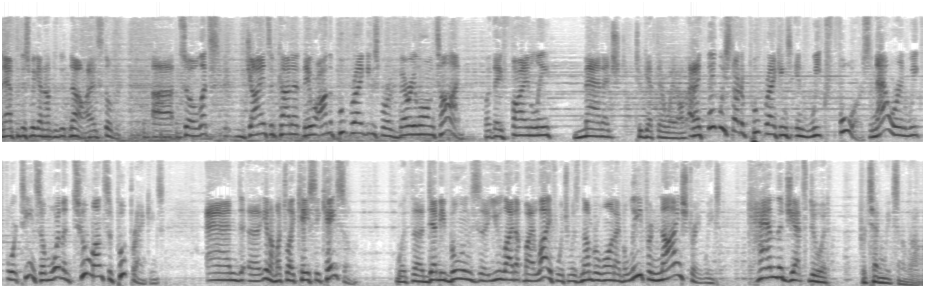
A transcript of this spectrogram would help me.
And after this week, I don't have to do. No, I still do. Uh, so let's. Giants have kind of. They were on the poop rankings for a very long time, but they finally managed to get their way off. And I think we started poop rankings in week four. So now we're in week 14. So more than two months of poop rankings. And, uh, you know, much like Casey Kasem, with uh, Debby Boone's uh, You Light Up My Life, which was number one, I believe, for nine straight weeks. Can the Jets do it for 10 weeks in a row?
